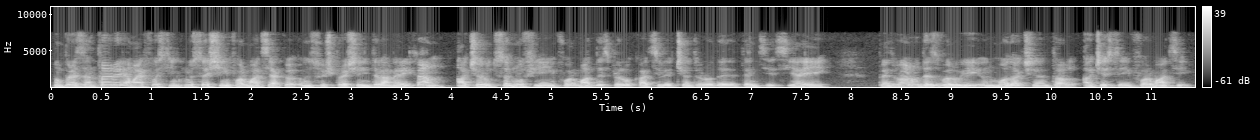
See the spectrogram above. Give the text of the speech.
În prezentare a mai fost inclusă și informația că însuși președintele american a cerut să nu fie informat despre locațiile centrelor de detenție CIA pentru a nu dezvălui în mod accidental aceste informații.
